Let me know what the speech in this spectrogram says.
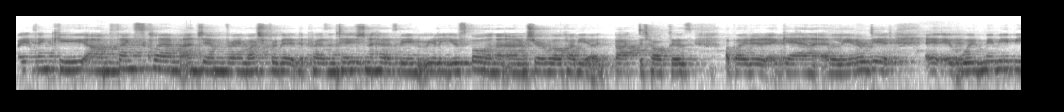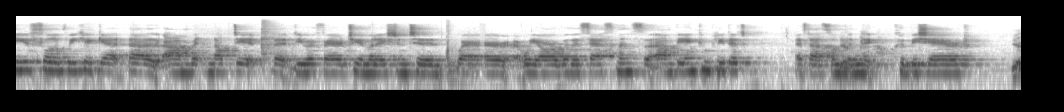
Right, thank you. Um, thanks, Clem and Jim, very much for the, the presentation. It has been really useful, and, and, I'm sure we'll have you back to talk to us about it again at a later date. It, it would maybe be useful if we could get that um, written update that you referred to in relation to where we are with assessments um, being completed, if that's something yeah. that could be shared. Yeah,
